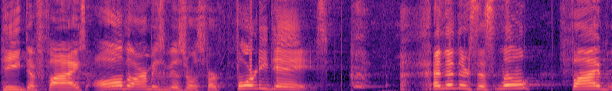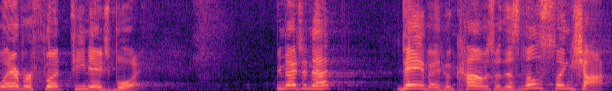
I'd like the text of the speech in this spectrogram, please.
He defies all the armies of Israel for 40 days. and then there's this little five, whatever foot teenage boy. You imagine that? David, who comes with this little slingshot.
